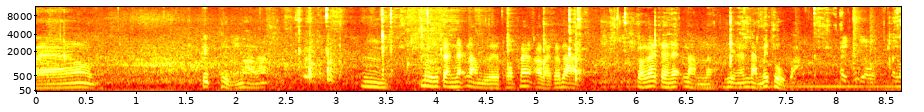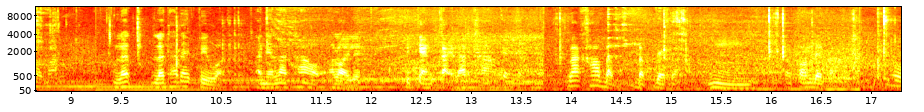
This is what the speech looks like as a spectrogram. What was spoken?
แล้วพริกถึงมาละอืมไม่รู้จะแนะนำเลยเพราะแม่งอะไรก็ได้ตอนแรกจะแนะนำนะที่แนะนำไม่ถูกอะไข่เจียวอร่อยมาก แล้วแล้วถ้าได้ฟิลอะ อันนี้ราดข้าวอร่อยเลย พริกแกงไก่ราดข้าวเก่งจังราดข้าวแบบแบบเด็กอะอืมแบบตอนเด็กอะโอ้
